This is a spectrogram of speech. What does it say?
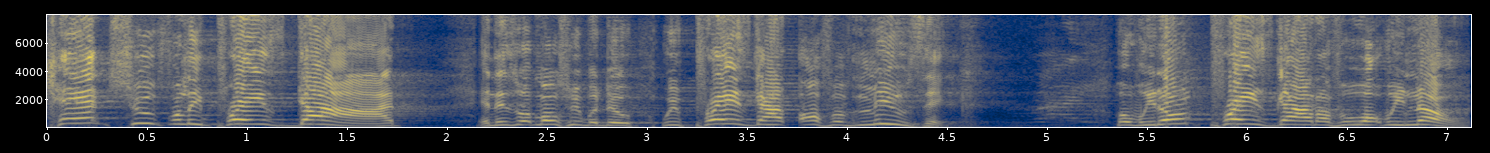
can't truthfully praise God, and this is what most people do. We praise God off of music, but we don't praise God off of what we know.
